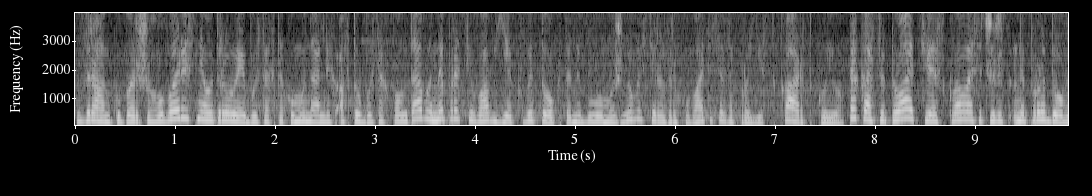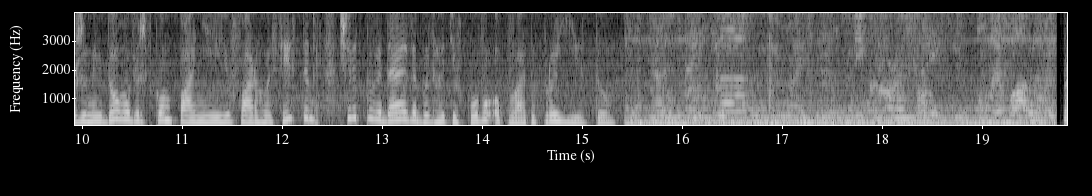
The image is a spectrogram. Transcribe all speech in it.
Зранку 1 вересня у тролейбусах та комунальних автобусах Полтави не працював є квиток та не було можливості розрахуватися за проїзд карткою. Така ситуація склалася через непродовжений договір з компанією Fargo Systems, що відповідає за безготівкову оплату проїзду.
